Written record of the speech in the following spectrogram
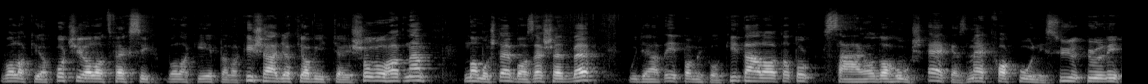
valaki a kocsi alatt fekszik, valaki éppen a kiságyat javítja, és sorolhatnám. Na most ebbe az esetben, ugye hát épp amikor kitálaltatok, szárad a hús, elkezd megfakulni, szürkülni,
